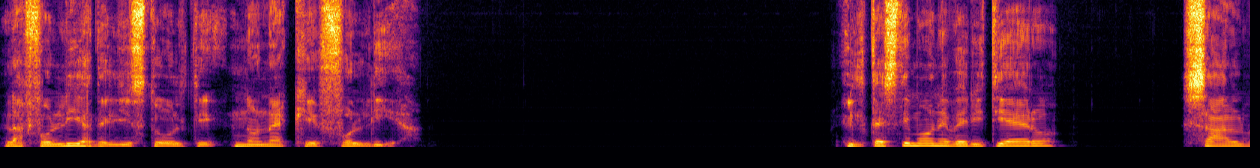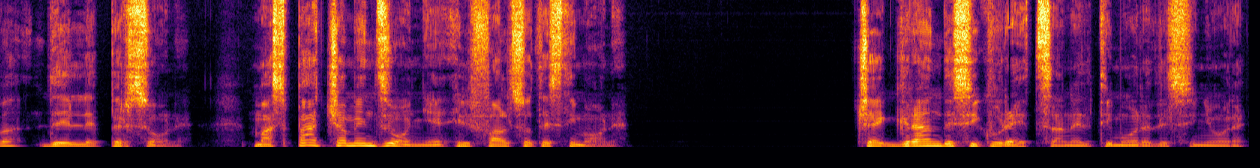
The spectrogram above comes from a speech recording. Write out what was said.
la follia degli stolti non è che follia. Il testimone veritiero salva delle persone, ma spaccia menzogne il falso testimone. C'è grande sicurezza nel timore del Signore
